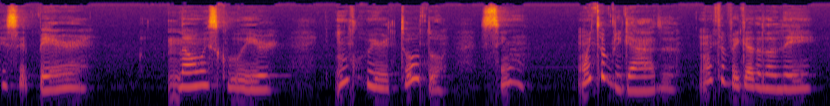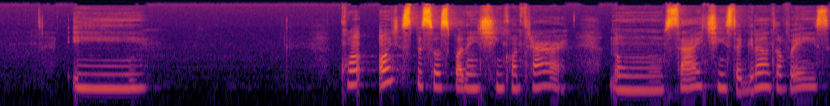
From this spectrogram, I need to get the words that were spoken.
receber, não excluir, incluir tudo? Sim. Muito obrigada. Muito obrigada, Lalei. E onde as pessoas podem te encontrar? Num site, Instagram, talvez?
